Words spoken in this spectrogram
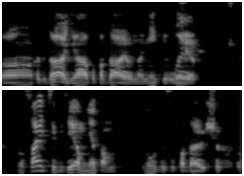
а, когда я попадаю на некий лейер на сайте, где мне там нужно из выпадающих э,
